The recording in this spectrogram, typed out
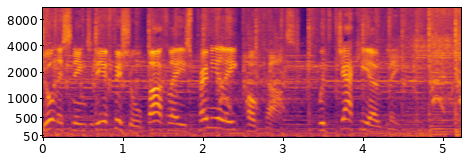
You're listening to the official Barclays Premier League podcast with Jacqui Oatley.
